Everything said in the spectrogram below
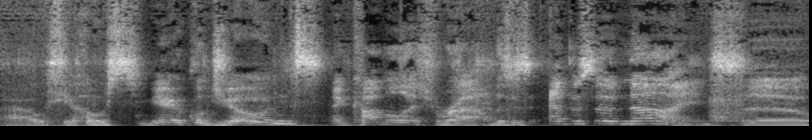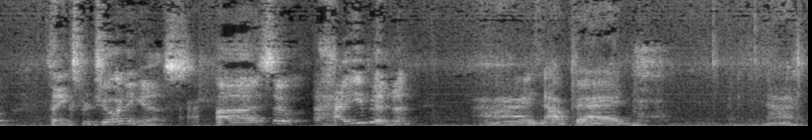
Uh, with your hosts, Miracle Jones. and Kamalesh Rao. This is episode nine, so thanks for joining us. Uh, so, how you been, man? Uh, not bad. Not,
